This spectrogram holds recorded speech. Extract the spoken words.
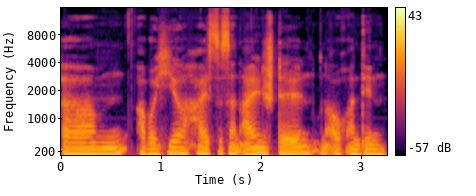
Ähm, aber hier heißt es an allen Stellen und auch an den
